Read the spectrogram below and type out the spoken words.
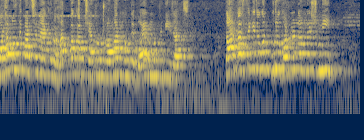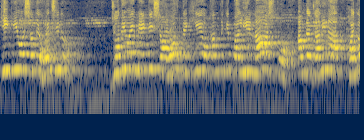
কথা বলতে পারছে না এখনও, হাত পা কাঁপছে, এত ট্রমার মধ্যে ভয়ের মধ্যে দিয়ে যাচ্ছে। তার কাছ থেকে যখন পুরো ঘটনাটা আমরা শুনি, কি কি ওর সাথে হয়েছিল, যদি ওই মেয়েটি সাহস দেখিয়ে ওখান থেকে পালিয়ে না আসতো, আমরা জানি না, হয়তো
